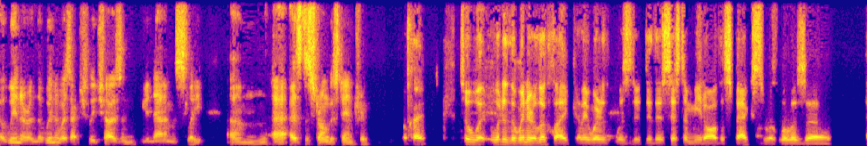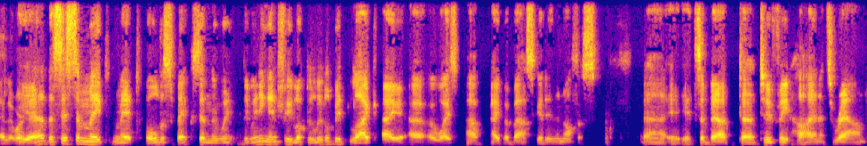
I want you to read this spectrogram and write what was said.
a winner, and the winner was actually chosen unanimously um, uh, as the strongest entry. Okay. So, what what did the winner look like? I mean, was the, did the system meet all the specs? What, what was uh, yeah, the system met met all the specs, and the the winning entry looked a little bit like a, a, a waste paper basket in an office. Uh, it, it's about uh, two feet high and it's round,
